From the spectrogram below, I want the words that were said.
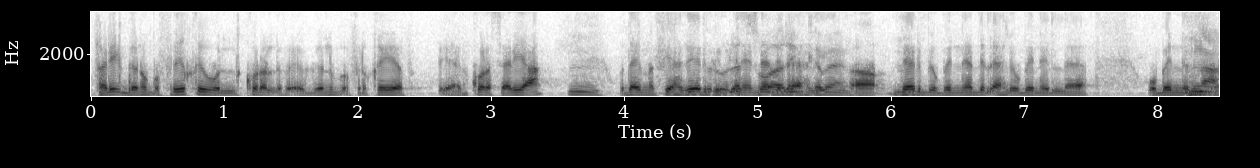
فريق جنوب أفريقي والكرة الجنوب أفريقية يعني كرة سريعة. مم. ودايما فيها ديربي بين النادي الأهلي. آه ديربي وبين النادي الأهلي وبين ال وبين نعم.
